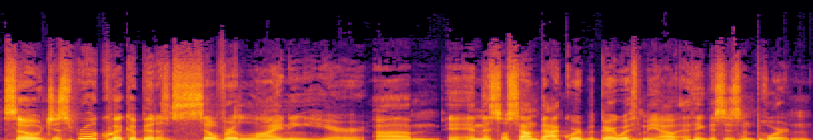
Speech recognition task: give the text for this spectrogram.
So, just real quick, a bit of silver lining here. Um, and and this will sound backward, but bear with me. I, I think this is important.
